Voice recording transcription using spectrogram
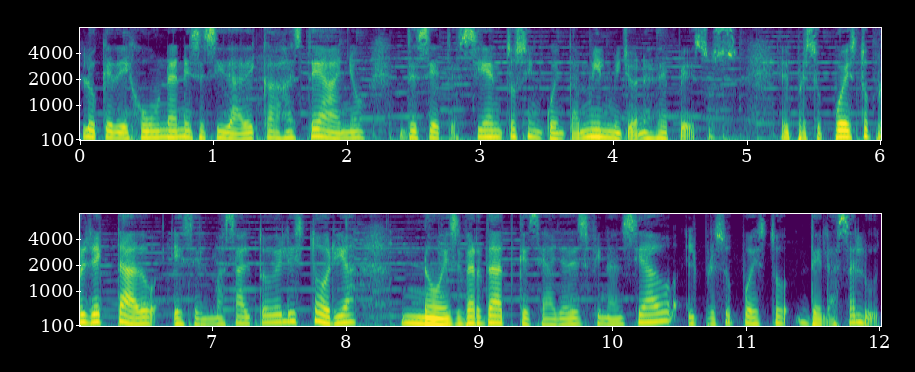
lo que dejó una necesidad de caja este año de 750 mil millones de pesos. El presupuesto proyectado es el más alto de la historia. No es verdad que se haya desfinanciado el presupuesto de la salud,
